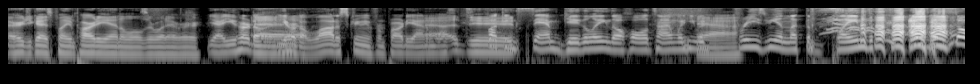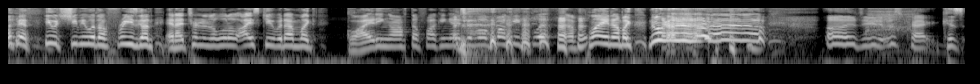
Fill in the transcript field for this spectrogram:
I heard you guys playing Party Animals or whatever. yeah, you heard a, you heard a lot of screaming from party animals. Uh, dude, Fucking Sam giggling the whole time when he would Yeah. freeze me and let the plane. I was so pissed. He would shoot me with a freeze gun, and I turned into a little ice cube, and I'm like gliding off the fucking edge of a fucking a plane. And I'm like, no, no, no, no, no, no, no. oh dude, it was crack. Because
